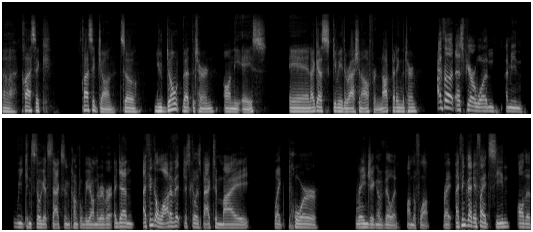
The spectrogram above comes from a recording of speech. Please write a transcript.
uh classic Classic John. So you don't bet the turn on the ace. And I guess give me the rationale for not betting the turn. I thought SPR one, I mean, we can still get stacks and comfortably on the river. Again, I think a lot of it just goes back to my like poor ranging of villain on the flop, right? I think that if I had seen all the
